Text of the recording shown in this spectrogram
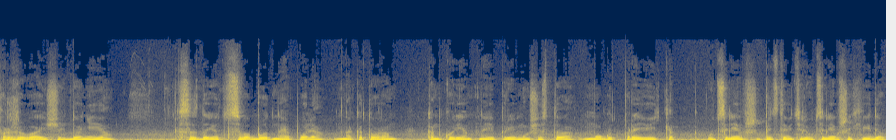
проживающих до нее, создает свободное поле, на котором конкурентные преимущества могут проявить как уцелевшие, представители уцелевших видов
